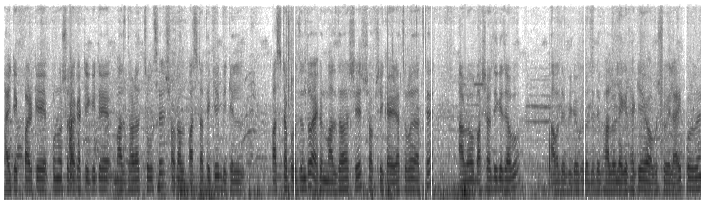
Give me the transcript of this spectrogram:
হাইটেক পার্কে পনেরোশো টাকা টিকিটে মাছ ধরা চলছে। সকাল পাঁচটা থেকে বিকেল পাঁচটা পর্যন্ত এখন মাছ ধরা শেষ, সব শিকারীরা চলে যাচ্ছে। আমরাও বাসার দিকে যাব। আমাদের ভিডিওগুলো যদি ভালো লেগে থাকে অবশ্যই লাইক করবেন।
